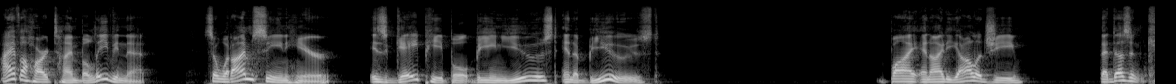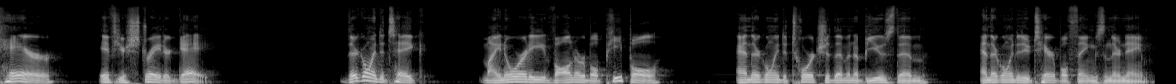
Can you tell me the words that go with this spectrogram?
I have a hard time believing that so, what I'm seeing here is gay people being used and abused by an ideology that doesn't care if you're straight or gay. They're going to take minority, vulnerable people and they're going to torture them and abuse them and they're going to do terrible things in their name.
